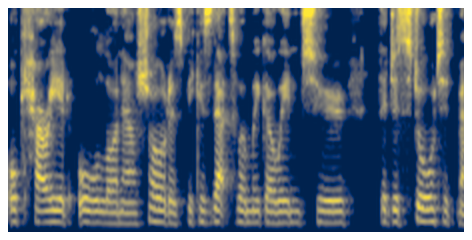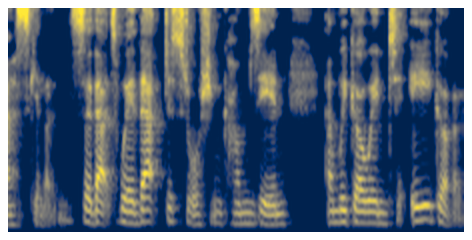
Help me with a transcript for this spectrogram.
or carry it all on our shoulders because that's when we go into the distorted masculine. So that's where that distortion comes in and we go into ego.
